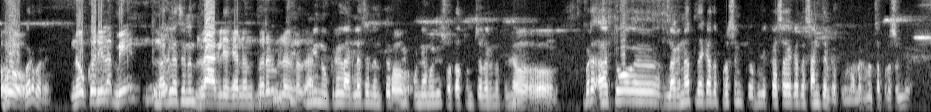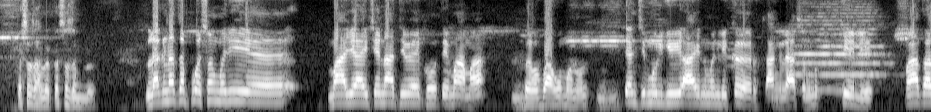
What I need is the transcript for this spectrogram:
हो. बरोबर आहे. नोकरीला मी लागल्याच्या नंतर? लागल्याच्या नंतर लग्न झालं. नोकरी लागल्याच्या नंतर हो. पुण्यामध्ये स्वतः तुमचं लग्न हो हो. बरं अं, तो अं, लग्नातला एखादा प्रसंग म्हणजे कसा एखादा सांगता येईल का तुम्हाला? लग्नाचा प्रसंग कसं झालं कसं जमलं? लग्नाचा प्रसंग म्हणजे अं, माझ्या आईचे नातेवाईक होते मामा भाऊ म्हणून. त्यांची मुलगी आईन म्हणली कर चांगलं असं मग केली. मग आता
